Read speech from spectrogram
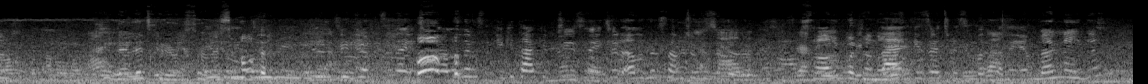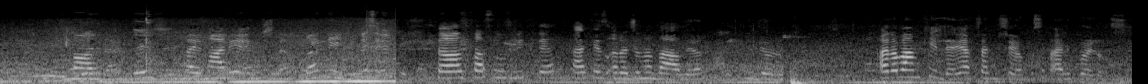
an devlet kuruyoruz söylesin. alınırız, iki takipçisine içeri alınırsam çok üzülürüm. Sağlık Bakanı. Ben Gezi ve Turizm Bakanıyım. Ben neydi? Mali. Hayır, maliye enişte. Ben neydim? Kahvaltı faslımız bitti. Herkes aracına dağılıyor. Gidiyoruz. Arabam kirli. Yapacak bir şey yok. Bu seferlik böyle olsun.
